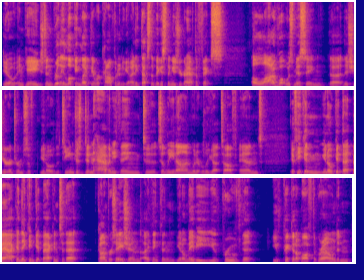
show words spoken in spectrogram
you know, engaged and really looking like they were confident again. I think that's the biggest thing is you're going to have to fix a lot of what was missing uh, this year in terms of you know the team just didn't have anything to to lean on when it really got tough and if he can you know get that back and they can get back into that conversation, I think then you know maybe you've proved that you've picked it up off the ground and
